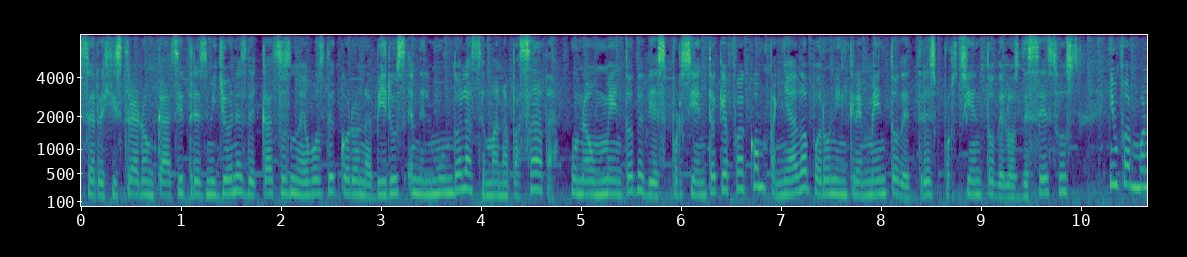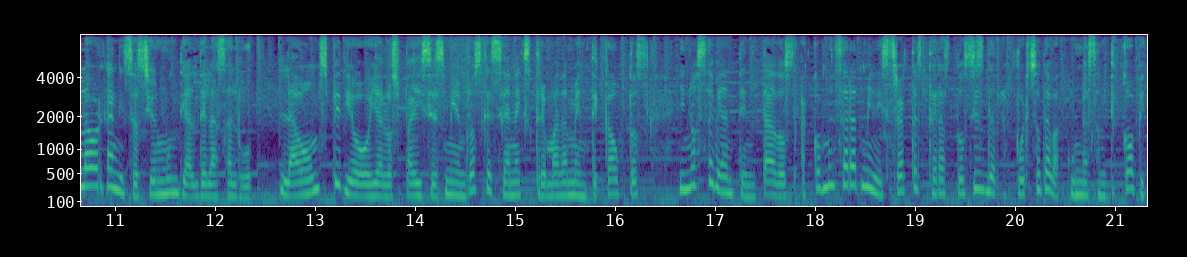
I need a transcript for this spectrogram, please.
Se registraron casi 3 millones de casos nuevos de coronavirus en el mundo la semana pasada, un aumento de 10% que fue acompañado por un incremento de 3% de los decesos, informó la Organización Mundial de la Salud. La OMS pidió hoy a los países miembros que sean extremadamente cautos y no se vean tentados a comenzar a administrar terceras dosis de refuerzo de vacunas anti-COVID,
